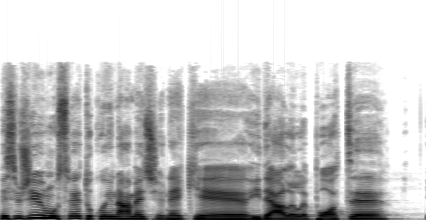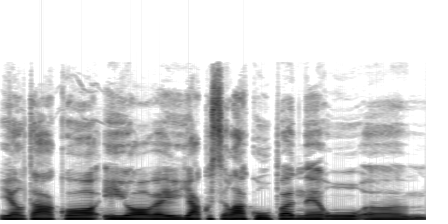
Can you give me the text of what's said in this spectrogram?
Mislim, živimo u svetu koji nameće neke ideale lepote, jel tako, i ovaj, jako se lako upadne u um,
